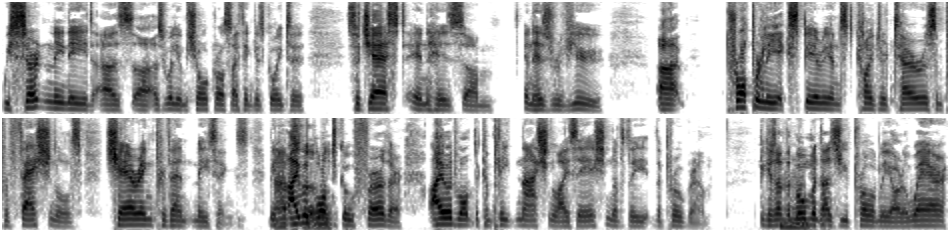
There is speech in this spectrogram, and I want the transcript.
We certainly need, as uh, as William Shawcross I think is going to suggest in his um, in his review, uh, properly experienced counterterrorism professionals chairing prevent meetings. I mean, Absolutely. I would want to go further. I would want the complete nationalization of the, the program. Because at mm-hmm. the moment, as you probably are aware,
